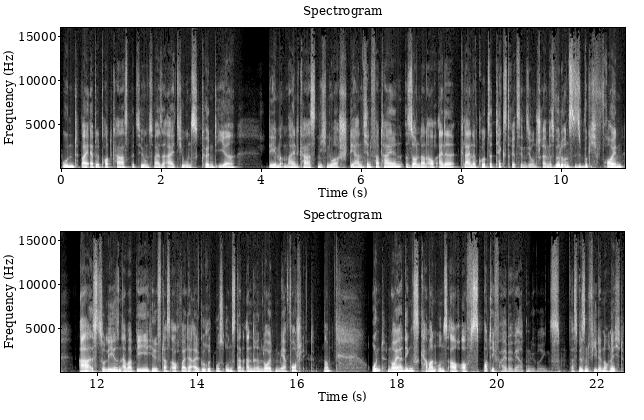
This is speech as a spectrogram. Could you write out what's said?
und bei Apple Podcast beziehungsweise iTunes könnt ihr dem Mindcast nicht nur Sternchen verteilen, sondern auch eine kleine kurze Textrezension schreiben. Das würde uns wirklich freuen, A, es zu lesen, aber B, hilft das auch, weil der Algorithmus uns dann anderen Leuten mehr vorschlägt. Ne? Und neuerdings kann man uns auch auf Spotify bewerten übrigens. Das wissen viele noch nicht.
